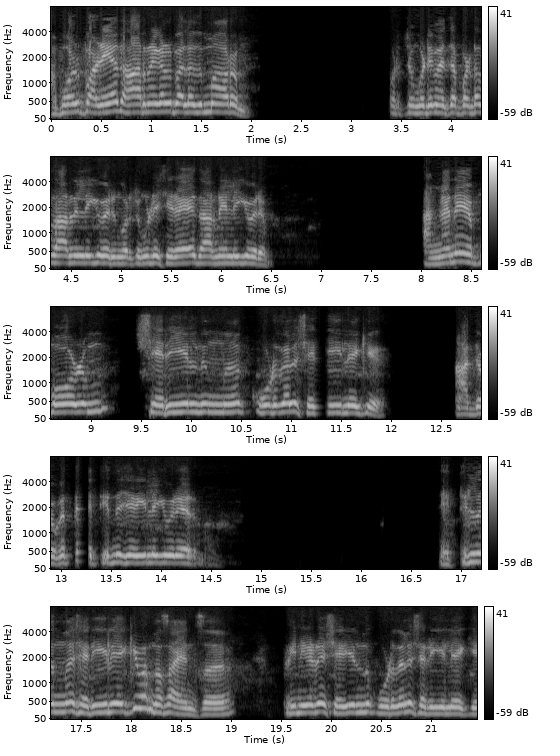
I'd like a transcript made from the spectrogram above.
അപ്പോൾ പഴയ ധാരണകൾ പലതും മാറും. കുറച്ചും കൂടി മെച്ചപ്പെട്ട ധാരണയിലേക്ക് വരും. കുറച്ചും കൂടി ശരിയായ ധാരണയിലേക്ക് വരും. അങ്ങനെ എപ്പോഴും ശരിയിൽ നിന്ന് കൂടുതൽ ശരിയിലേക്ക് ആദ്യമൊക്കെ തെറ്റിൽ നിന്ന് ശരിയിലേക്ക് വരികയായിരുന്നു. തെറ്റിൽ നിന്ന് ശരിയിലേക്ക് വന്ന സയൻസ് പിന്നീട് ശരിയിൽ നിന്ന് കൂടുതൽ ശരിയിലേക്ക്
